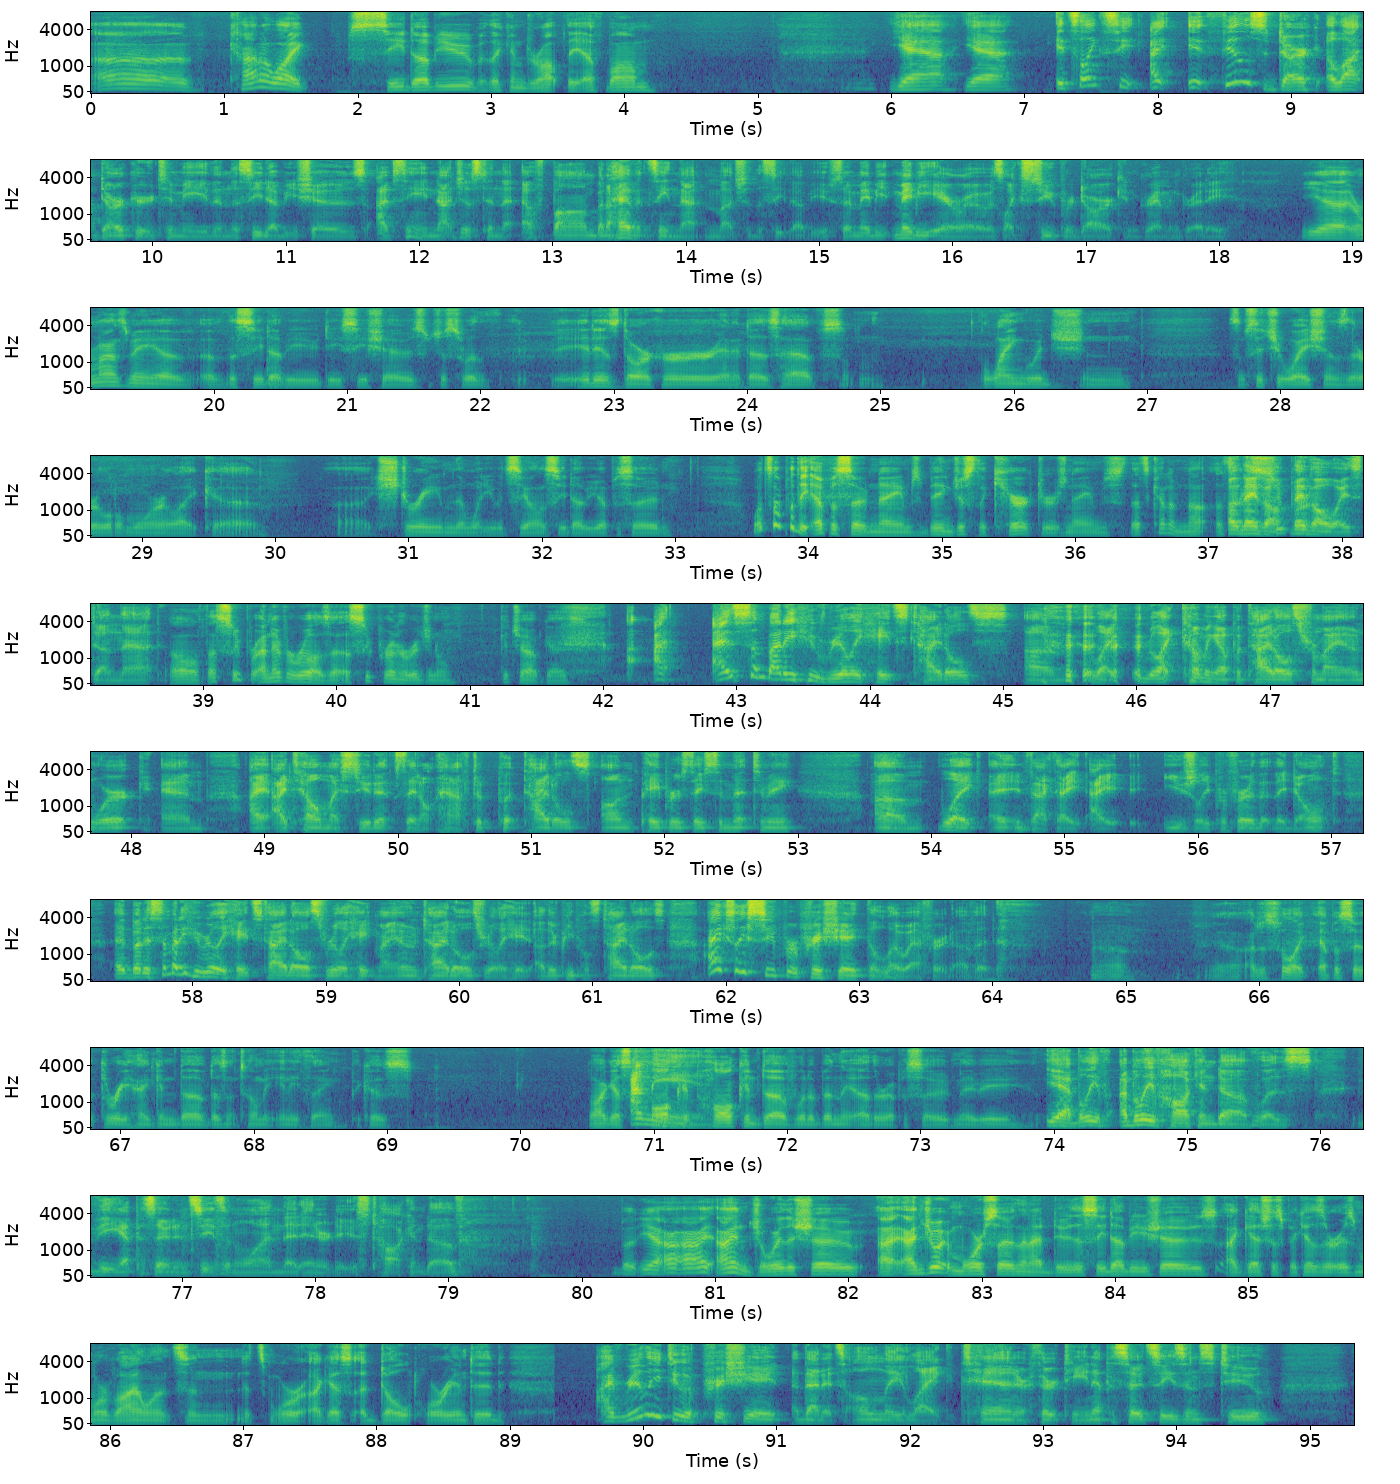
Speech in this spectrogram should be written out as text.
Uh, kind of like CW, but they can drop the F bomb. Yeah, yeah. It's like see, I it feels dark, a lot darker to me than the CW shows I've seen. Not just in the F bomb, but I haven't seen that much of the CW. So maybe maybe Arrow is like super dark and grim and gritty. Yeah, it reminds me of, of the CW DC shows, just with it is darker and it does have some language and some situations that are a little more like uh, uh, extreme than what you would see on the CW episode. What's up with the episode names being just the characters' names? That's kind of not. oh, like they've super, they've always done that. Oh, that's super. I never realized that. That's super unoriginal. Good job, guys. I, as somebody who really hates titles, um, like like coming up with titles for my own work, and I, I, tell my students they don't have to put titles on papers they submit to me. Um, like, in fact, I, I usually prefer that they don't. Uh, but as somebody who really hates titles, really hate my own titles, really hate other people's titles, I actually super appreciate the low effort of it. Uh, yeah, I just feel like episode three, Hank and Dove, doesn't tell me anything because well, I guess I Hawk, mean, and, Hawk and Dove would have been the other episode, maybe. Yeah, I believe I believe Hawk and Dove was the episode in season one that introduced Hawk and Dove. But yeah, I, I enjoy the show. I, I enjoy it more so than I do the CW shows. I guess just because there is more violence and it's more, I guess, adult oriented. I really do appreciate that it's only like ten or thirteen episode seasons too,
